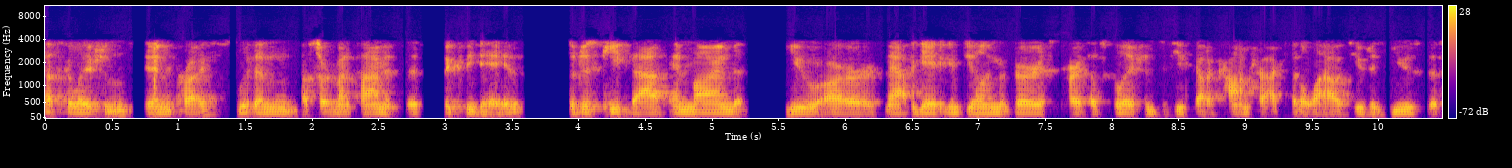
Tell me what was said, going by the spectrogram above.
escalations in price within a certain amount of time. It's, it's 60 days. So just keep that in mind. You are navigating and dealing with various price escalations if you've got a contract that allows you to use this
